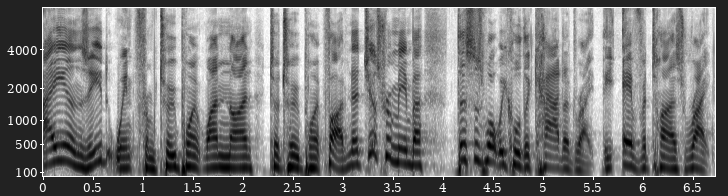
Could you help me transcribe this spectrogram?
ANZ went from 2.19 to 2.5. Now, just remember, this is what we call the carded rate, the advertised rate.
